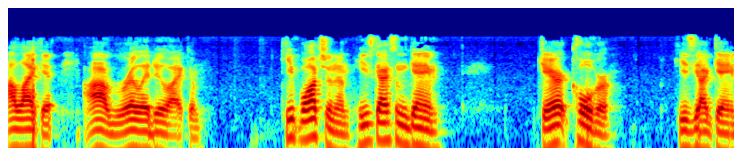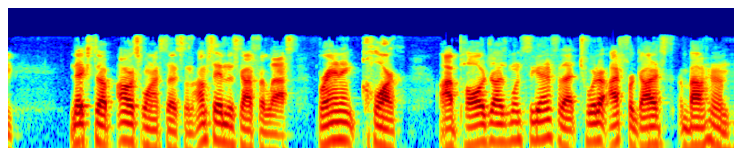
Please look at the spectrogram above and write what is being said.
I like it. I really do like him. Keep watching him. He's got some game. Jarrett Culver. He's got game. Next up, I just want to say something. I'm saving this guy for last. Brandon Clarke. I apologize once again for that Twitter. I forgot about him.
